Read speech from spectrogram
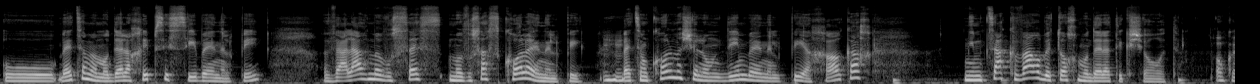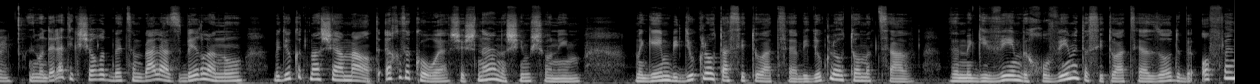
הוא בעצם המודל הכי בסיסי ב-NLP, ועליו מבוסס, מבוסס כל ה-NLP. Mm-hmm. בעצם כל מה שלומדים ב-NLP אחר כך, נמצא כבר בתוך מודל התקשורת. אוקיי. אז מודל התקשורת בעצם בא להסביר לנו בדיוק את מה שאמרת, איך זה קורה ששני אנשים שונים מגיעים בדיוק לאותה סיטואציה, בדיוק לאותו מצב, ומגיבים וחווים את הסיטואציה הזאת באופן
